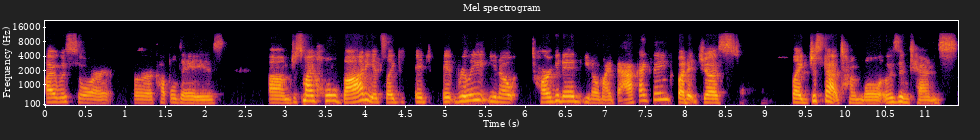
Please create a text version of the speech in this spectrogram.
I was sore for a couple days. Um, just my whole body. It's like it it really, you know, targeted, you know, my back, I think, but it just like just that tumble. It was intense.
